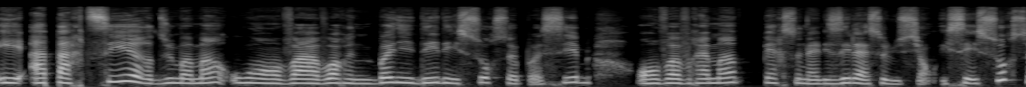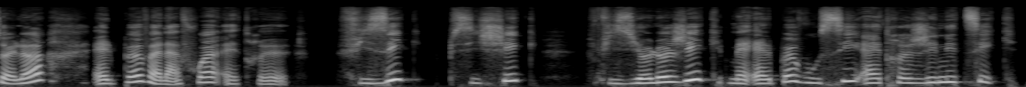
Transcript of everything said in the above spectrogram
Et à partir du moment où on va avoir une bonne idée des sources possibles, on va vraiment personnaliser la solution. Et ces sources-là, elles peuvent à la fois être physiques, psychiques, physiologiques, mais elles peuvent aussi être génétiques.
